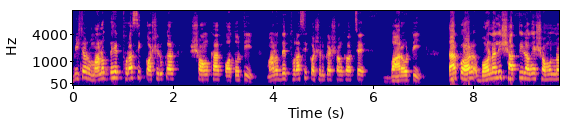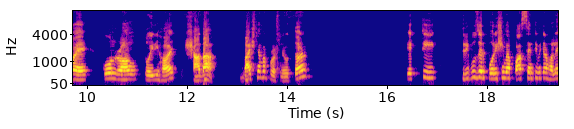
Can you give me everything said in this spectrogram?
বিশ নম্বর, মানবদেহের থোরাসিক কশেরুকার সংখ্যা কতটি? মানবদেহের থোরাসিক কশেরুকার সংখ্যা হচ্ছে বারোটি। তারপর বর্ণালী সাতটি রঙের সমন্বয়ে কোন রং তৈরি হয়? সাদা। বাইশ নম্বর প্রশ্নের উত্তর। একটি ত্রিভুজের পরিসীমা পাঁচ সেন্টিমিটার হলে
